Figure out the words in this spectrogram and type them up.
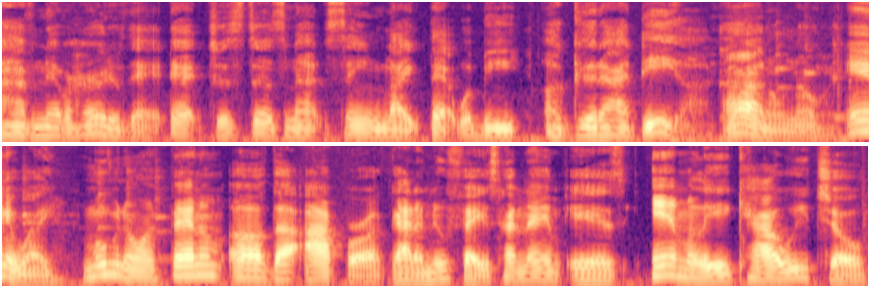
I've never heard of that. That just does not seem like that would be a good idea. I don't know. Anyway, moving on. Phantom of the Opera got a new face. Her name is Emilie Kouatchou.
